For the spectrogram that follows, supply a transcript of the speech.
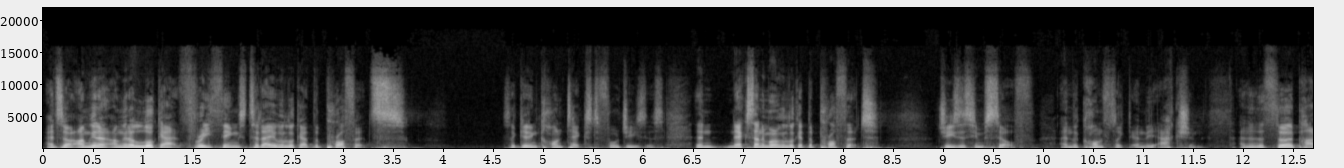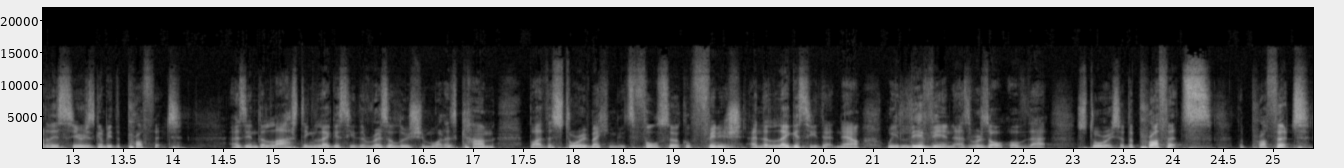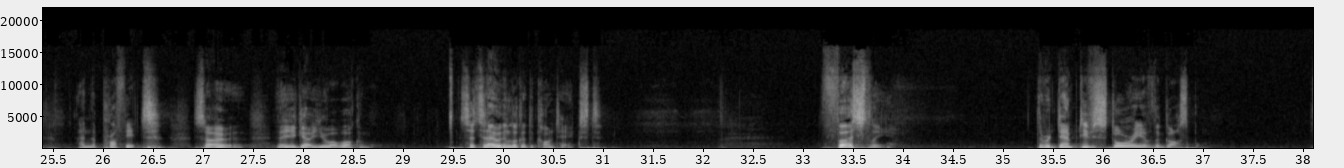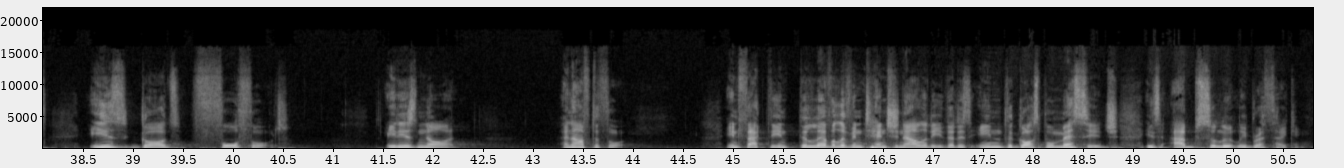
And so I'm going to I'm going to look at three things today. I'm going to look at the prophets. So getting context for Jesus. Then next Sunday morning, we're going to look at the prophet, Jesus himself, and the conflict and the action. And then the third part of this series is going to be the profit, as in the lasting legacy, the resolution, what has come by the story of making its full circle finish, and the legacy that now we live in as a result of that story. So the prophets, the prophet, and the profit. So there you go. You are welcome. So today we're going to look at the context. Firstly, the redemptive story of the gospel is God's forethought. It is not an afterthought. In fact, the, the level of intentionality that is in the gospel message is absolutely breathtaking.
